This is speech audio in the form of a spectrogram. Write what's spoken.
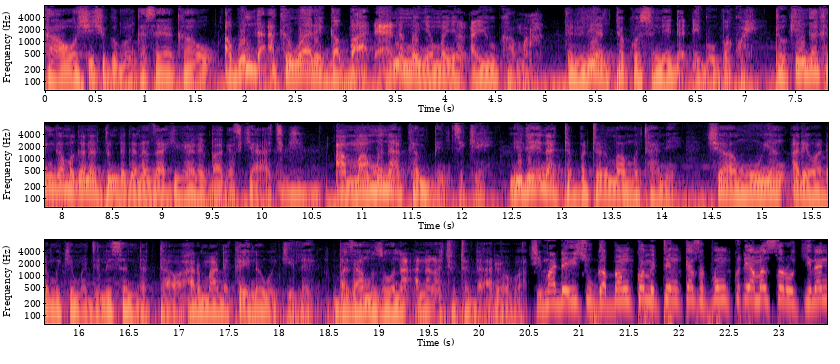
kawo shi shugaban kasa ya kawo abun da aka ware gaba ɗaya na manyan-manyan ayyuka ma tiriliyan takwas ne da ɗigo bakwai. To kin ga kan ga magana tun daga nan zaki gane ba gaskiya a ciki. Amma muna kan bincike. Ni dai ina tabbatar ma mutane cewa mu yan arewa da muke majalisar dattawa har ma da kai na wakilai ba za mu zauna a nan a cutar da arewa ba Shi ma dai shugaban kwamitin kasafin kuɗi a masar wakilan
